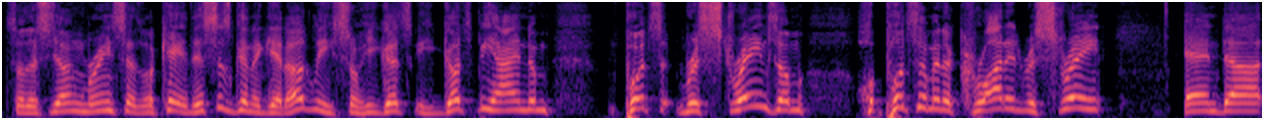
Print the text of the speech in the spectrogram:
So this young Marine says, okay, this is going to get ugly. So he gets, he gets behind him, puts, restrains him, puts him in a carotid restraint. And uh,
